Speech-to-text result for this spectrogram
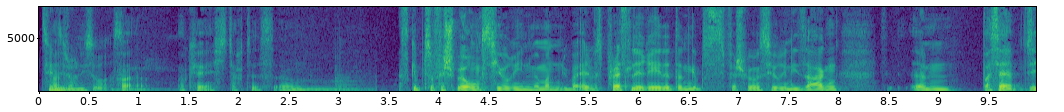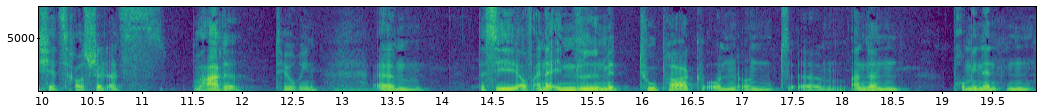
Ziehen Sie doch nicht sowas. Ah, Okay, ich dachte es. Ähm, es gibt so Verschwörungstheorien, wenn man über Elvis Presley redet, dann gibt es Verschwörungstheorien, die sagen, ähm, was ja sich jetzt herausstellt als wahre Theorien, ähm, dass sie auf einer Insel mit Tupac und, und ähm, anderen prominenten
